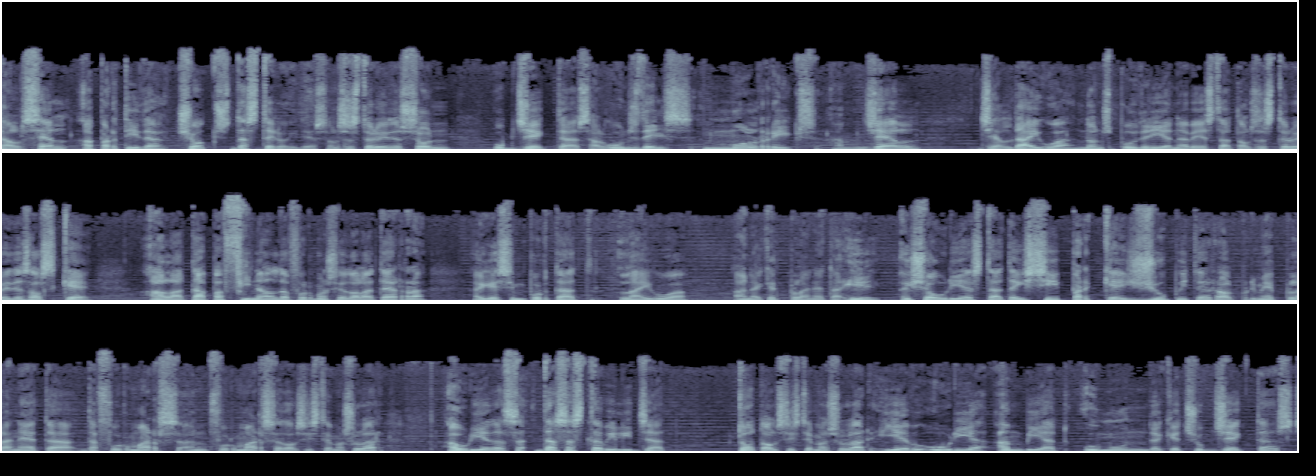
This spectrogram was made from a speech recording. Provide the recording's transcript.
del cel a partir de xocs d'asteroides. Els asteroides són objectes, alguns d'ells molt rics amb gel, gel d'aigua, doncs podrien haver estat els asteroides els que a l'etapa final de formació de la Terra haguessin portat l'aigua en aquest planeta. I això hauria estat així perquè Júpiter, el primer planeta de formar-se en formar-se del sistema solar, hauria des desestabilitzat tot el sistema solar i hauria enviat un munt d'aquests objectes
